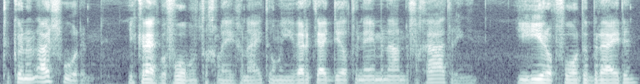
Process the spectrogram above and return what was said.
te kunnen uitvoeren. Je krijgt bijvoorbeeld de gelegenheid om in je werktijd deel te nemen aan de vergaderingen. je hierop voor te bereiden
